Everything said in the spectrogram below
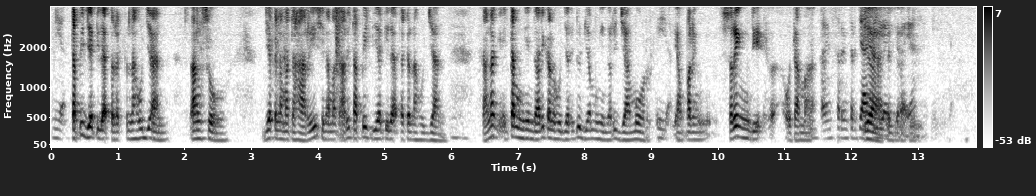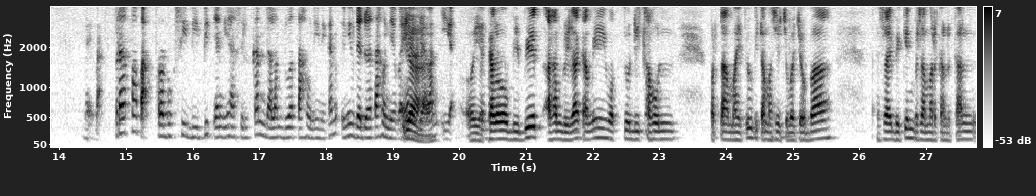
Iya. Tapi dia tidak terkena hujan langsung. Dia kena matahari, sinar matahari tapi dia tidak terkena hujan. Hmm. Karena kita menghindari kalau hujan itu dia menghindari jamur Iya. yang paling sering di utama. yang paling sering terjadi Iya, ya itu Pak terjadi. ya. Baik Pak, berapa Pak produksi bibit yang dihasilkan dalam dua tahun ini kan? Ini udah dua tahun ya Pak ya Iya. jalan. Iya. Oh iya, kalau bibit alhamdulillah kami waktu di tahun pertama itu kita masih coba-coba saya bikin bersama rekan-rekan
